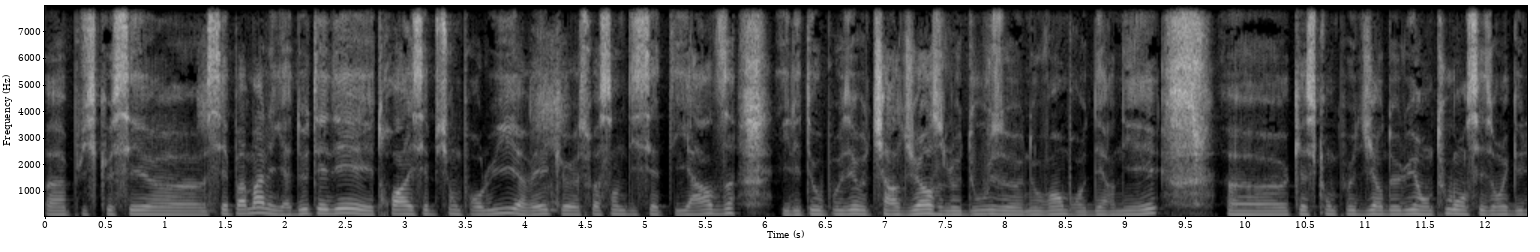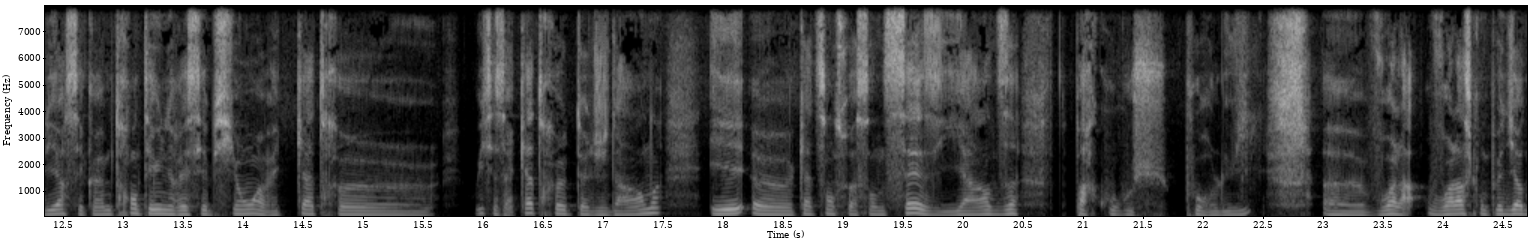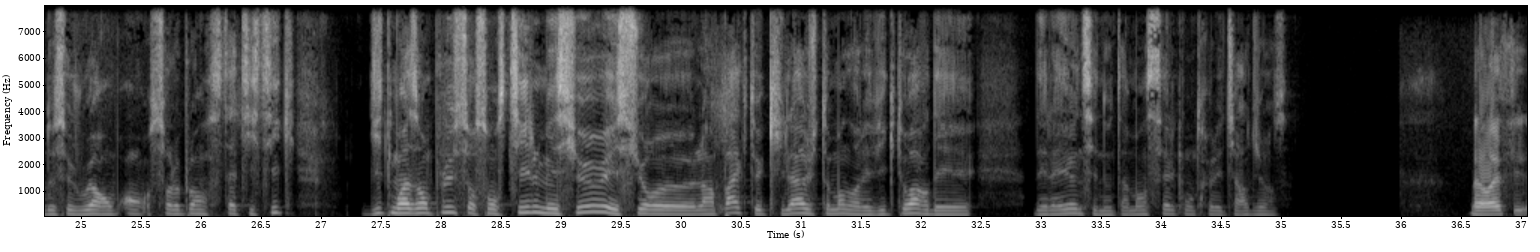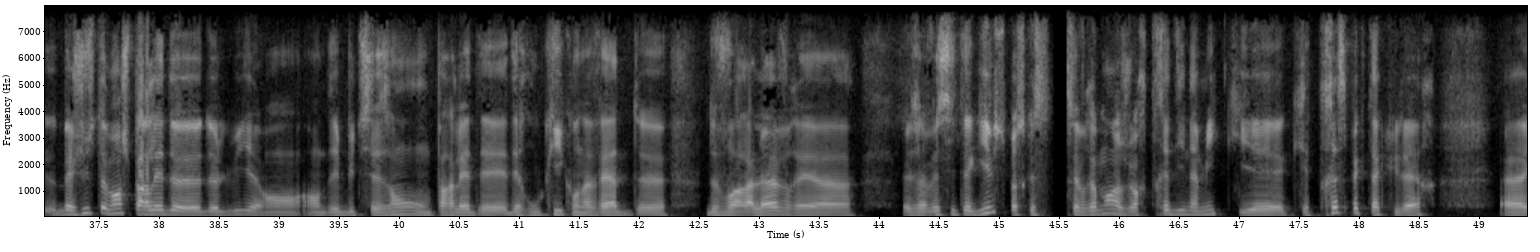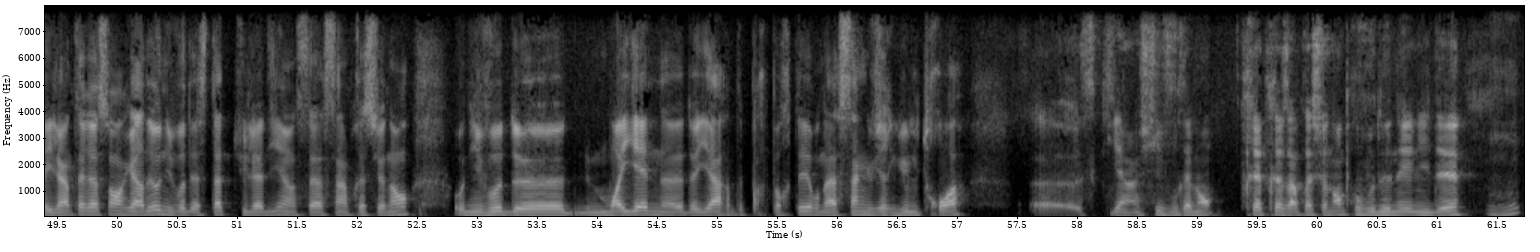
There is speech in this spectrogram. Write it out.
euh, puisque c'est euh, c'est pas mal. Il y a deux TD et trois réceptions pour lui avec 77 yards. Il était opposé aux Chargers le 12 novembre dernier. Qu'est-ce qu'on peut dire de lui en tout en saison régulière? C'est quand même 31 réceptions avec 4 oui, c'est ça, 4 touchdowns et 476 euh, yards parcourus pour lui. Euh, voilà, voilà ce qu'on peut dire de ce joueur sur le plan statistique. Dites-moi en plus sur son style, messieurs, et sur euh, l'impact qu'il a justement dans les victoires des, Lions, et notamment celle contre les Chargers. Bah ouais, bah justement, je parlais de, lui en, début de saison. On parlait des, rookies qu'on avait hâte de, voir à l'œuvre. Et j'avais cité Gibbs parce que c'est vraiment un joueur très dynamique qui est, qui est très spectaculaire. Euh, il est intéressant à regarder au niveau des stats, tu l'as dit, hein, c'est assez impressionnant. Au niveau de, moyenne de yards par portée, on est à 5,3, euh, ce qui est un chiffre vraiment très très impressionnant pour vous donner une idée. Mhm.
